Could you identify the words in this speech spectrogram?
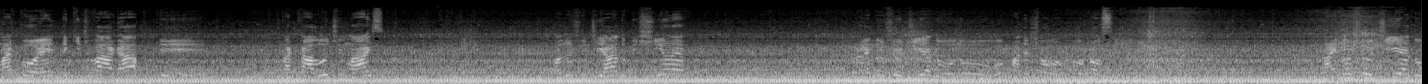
Mas porém tem que ir devagar porque tá calor demais. Não judiar do bichinho, né? Aí no judia do, do... Opa, deixa eu colocar o cinto. Aí no judia do...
